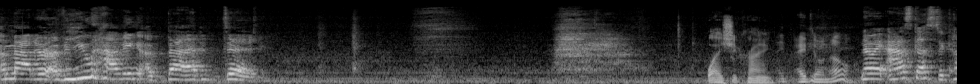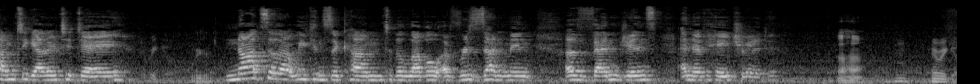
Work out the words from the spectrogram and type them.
a matter of you having a bad day. Why is she crying? I, I don't know. Now I ask us to come together today. Not so that we can succumb to the level of resentment, of vengeance, and of hatred. Uh huh. Here we go.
